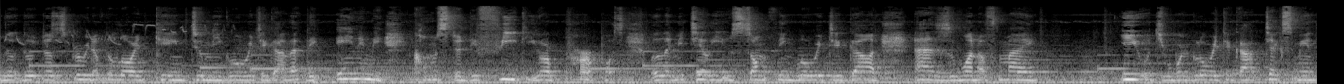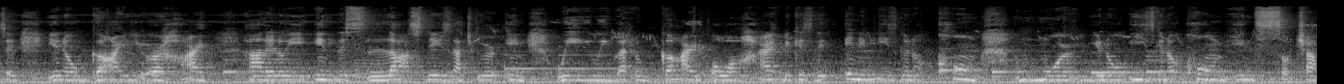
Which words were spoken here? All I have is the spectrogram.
the, the, the Spirit of the Lord came to me, glory to God, that the enemy comes to defeat your purpose. But let me tell you something, glory to God, as one of my YouTuber, glory to God, text me and said, you know, guard your heart. Hallelujah. In this last days that we're in, we, we got to guard our heart because the enemy is going to come more, you know, he's going to come in such a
